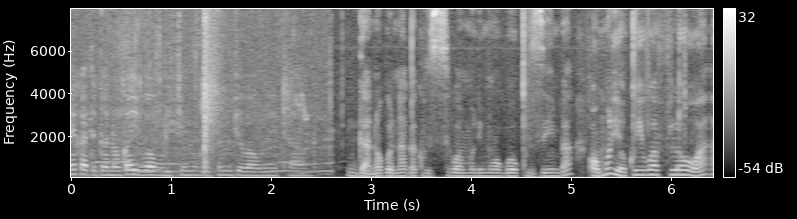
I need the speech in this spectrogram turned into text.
naye kati gano gayiwa buli kimu buli kimu kye baweetaaga gano gonna gakozesebwa mulimu ogw'okuzimba omuli okuyiwa flowa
